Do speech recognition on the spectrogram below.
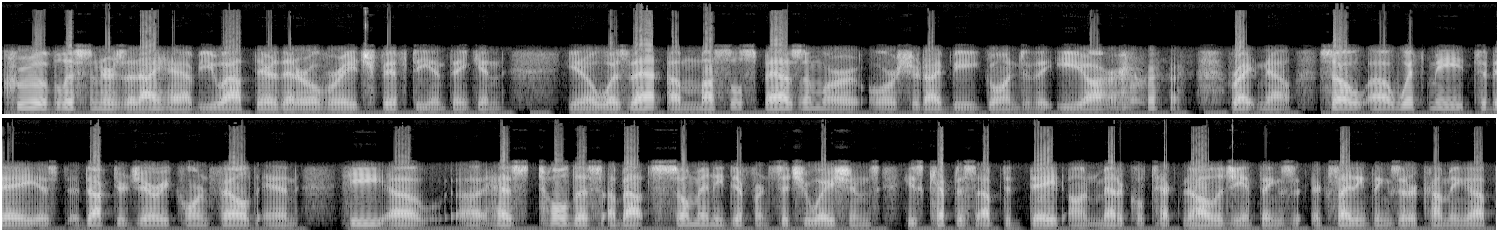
crew of listeners that I have, you out there that are over age 50 and thinking, you know, was that a muscle spasm or or should I be going to the ER right now? So uh, with me today is Dr. Jerry Kornfeld and he uh, uh, has told us about so many different situations. He's kept us up to date on medical technology and things, exciting things that are coming up.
